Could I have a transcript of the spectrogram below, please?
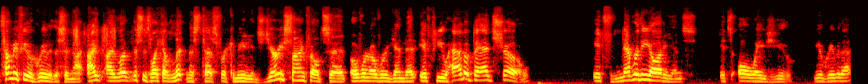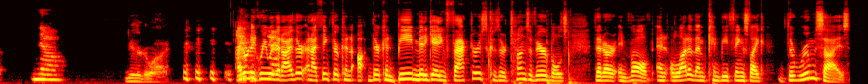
tell me if you agree with this or not. I, I love this is like a litmus test for comedians. Jerry Seinfeld said over and over again that if you have a bad show, it's never the audience, it's always you. You agree with that? No. Neither do I. I don't agree with it either, and I think there can uh, there can be mitigating factors because there are tons of variables that are involved, and a lot of them can be things like the room size,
